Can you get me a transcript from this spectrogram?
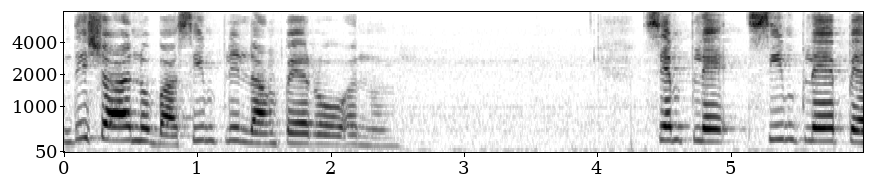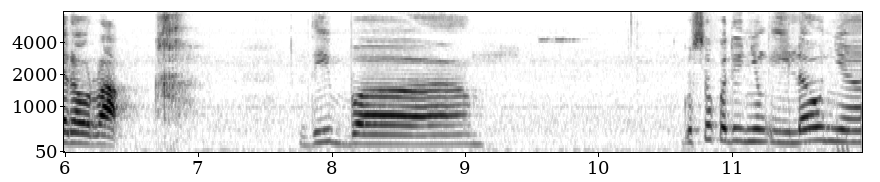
Hindi siya ano ba, simple lang pero ano. Simple, simple pero rock. 'Di ba? Gusto ko din yung ilaw niya.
